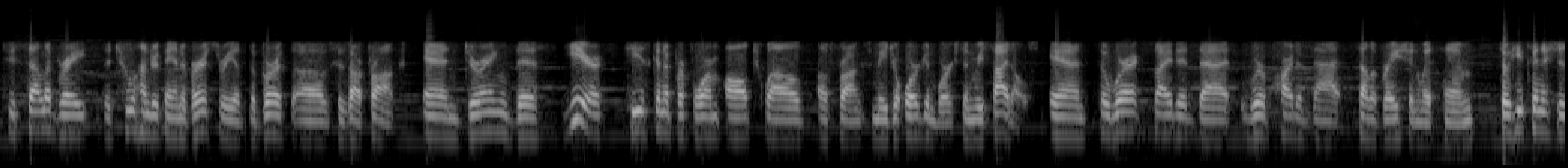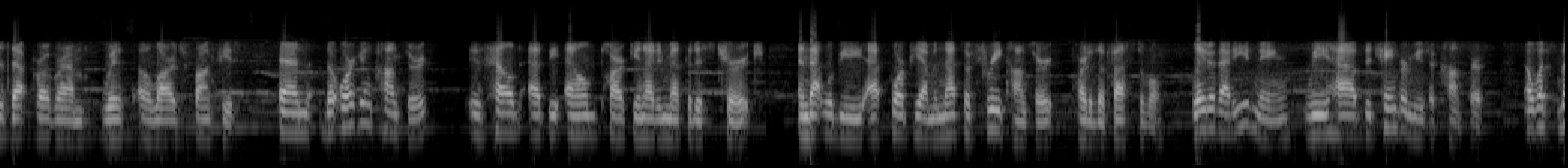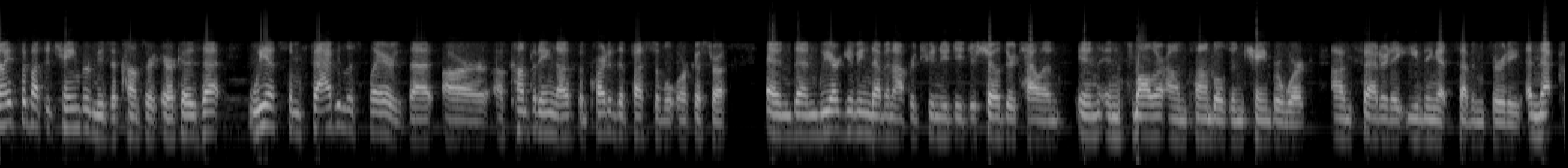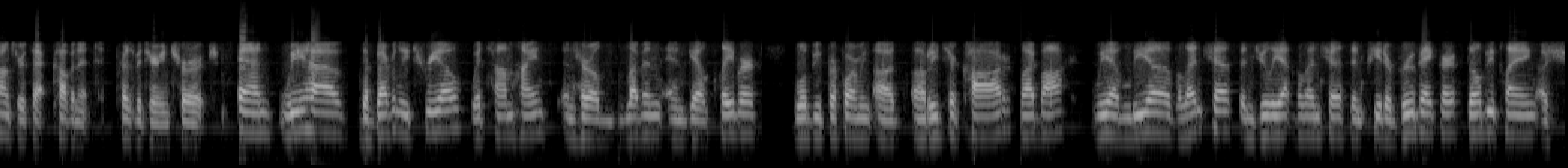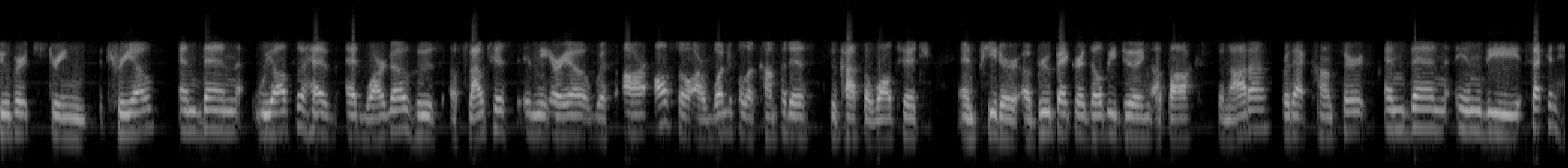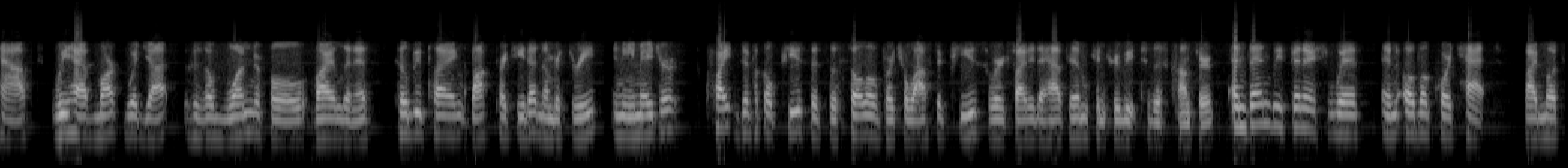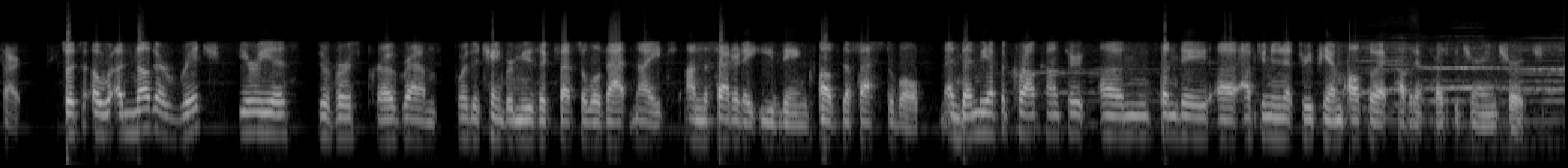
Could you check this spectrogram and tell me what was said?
to celebrate the 200th anniversary of the birth of César Franck. And during this year, he's going to perform all 12 of Franck's major organ works and recitals. And so we're excited that we're part of that celebration with him. So he finishes that program with a large Franck piece. And the organ concert is held at the Elm Park United Methodist Church, and that will be at 4 p.m., and that's a free concert, part of the festival. Later that evening, we have the chamber music concert. Now, what's nice about the chamber music concert, Erica, is that we have some fabulous players that are accompanying us, a part of the festival orchestra, and then we are giving them an opportunity to show their talents in, in smaller ensembles and chamber work on Saturday evening at 7:30, and that concert's at Covenant Presbyterian Church. And we have the Beverly Trio with Tom Heinz and Harold Levin and Gail Klaber. Will be performing a ricercar by Bach. We have Leah Valencias and Juliet Valencias and Peter Brubaker. They'll be playing a Schubert string trio. And then we also have Eduardo, who's a flautist in the area, with our also our wonderful accompanist, Sukasa Waltich, and Peter uh, Brubaker. They'll be doing a Bach sonata for that concert. And then in the second half, we have Mark Woodyut, who's a wonderful violinist. He'll be playing Bach Partita number three in E major. Quite difficult piece. It's a solo virtuosic piece. We're excited to have him contribute to this concert. And then we finish with an oboe quartet by Mozart. So it's a, another rich, serious, diverse program for the Chamber Music Festival that night on the Saturday evening of the festival. And then we have the chorale concert on Sunday uh, afternoon at 3 p.m., also at Covenant Presbyterian Church.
